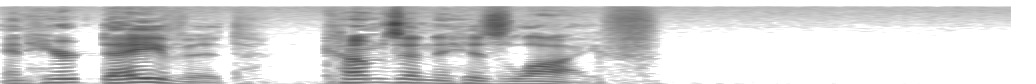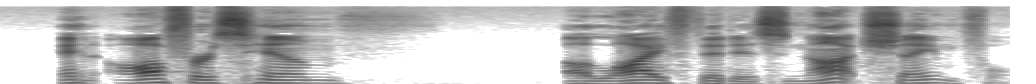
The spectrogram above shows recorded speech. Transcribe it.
And here David comes into his life and offers him a life that is not shameful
